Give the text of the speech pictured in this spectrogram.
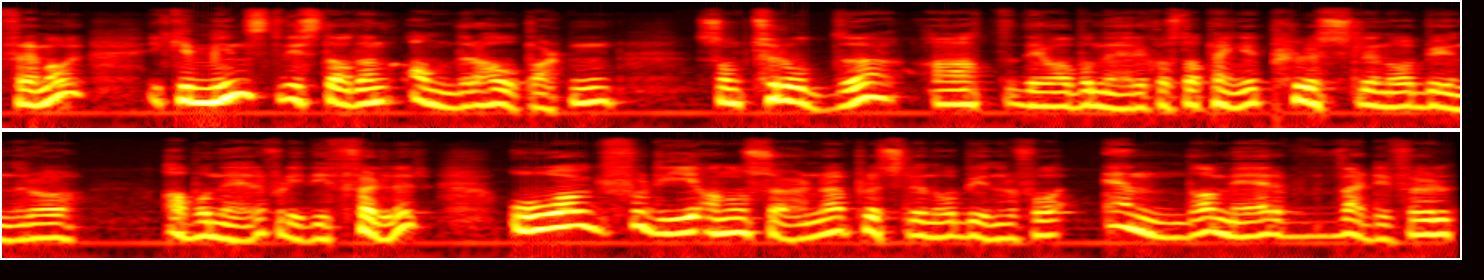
fremover. Ikke minst hvis da den andre halvparten som trodde at det å abonnere kosta penger, plutselig nå begynner å abonnere fordi de følger, og fordi annonsørene plutselig nå begynner å få enda mer verdifull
